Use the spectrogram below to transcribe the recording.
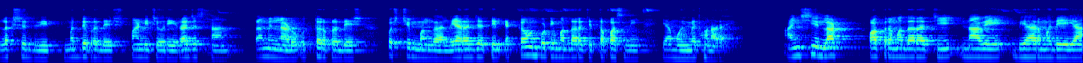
लक्षद्वीप मध्य प्रदेश पांडिचेरी राजस्थान तामिळनाडू उत्तर प्रदेश पश्चिम बंगाल या राज्यातील एक्कावन्न कोटी मतदाराची तपासणी या मोहिमेत होणार आहे. ऐंशी लाख पात्र मतदाराची नावे बिहारमध्ये या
